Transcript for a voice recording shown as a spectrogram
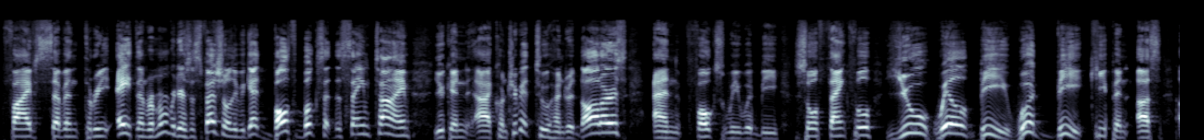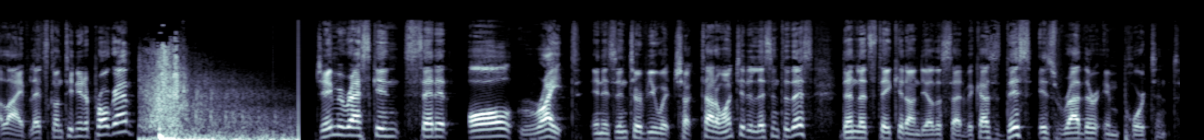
5738. And remember, there's a special. If you get both books at the same time, you can uh, contribute $200. And folks, we would be so thankful. You will be, would be keeping us alive. Let's continue the program. Jamie Raskin said it all right in his interview with Chuck Todd. I want you to listen to this, then let's take it on the other side because this is rather important.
